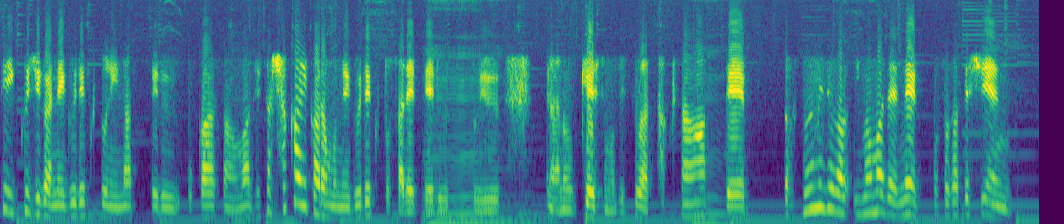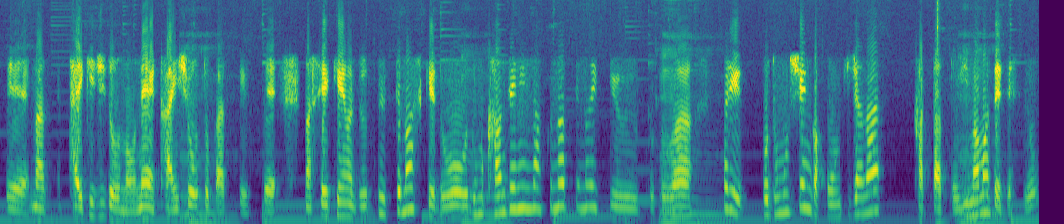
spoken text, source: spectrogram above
育児がネグレクトになってるお母さんは実は社会からもネグレクトされてるというあのケースも実はたくさんあって、そういう意味では今までね子育て支援えーまあ、待機児童の、ね、解消とかって言って、まあ、政権はずっと言ってますけど、でも完全になくなってないっていうことは、やっぱり子ども支援が本気じゃなかったと、今までですよ、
